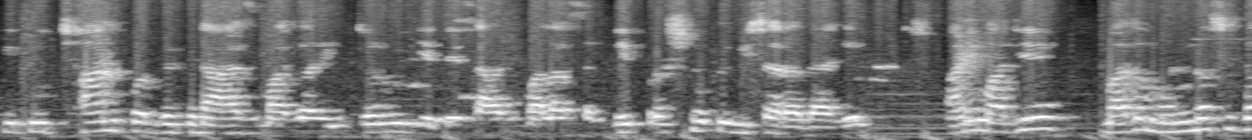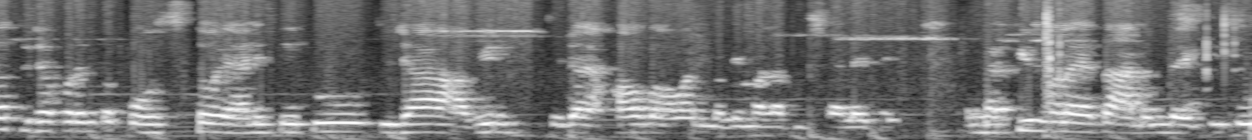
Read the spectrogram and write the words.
की तू छान पद्धतीने आज माझा इंटरव्ह्यू घेतेस आज मला सगळे प्रश्न तू विचारत आहे. आणि माझे माझं म्हणणं सुद्धा तुझ्यापर्यंत पोहोचतोय आणि ते तू तुझ्या आविर तुझ्या हावभावांमध्ये मला दिसायला येते नक्कीच मला याचा आनंद आहे की तू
